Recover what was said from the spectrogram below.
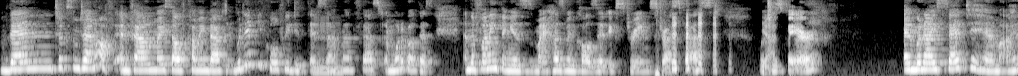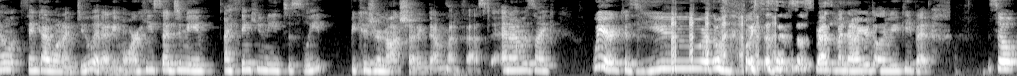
then took some time off and found myself coming back. Wouldn't it be cool if we did this mm. at Mudfest? And what about this? And the funny thing is, my husband calls it Extreme Stress Fest. which is fair. And when I said to him, I don't think I want to do it anymore, he said to me, I think you need to sleep because you're not shutting down Mudfest. And I was like, weird because you are the one that always says I'm so stressed, but now you're telling me to keep it. So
